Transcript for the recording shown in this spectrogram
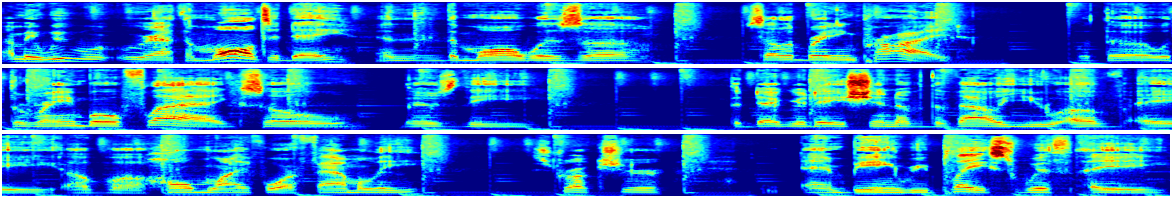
i mean we were, we were at the mall today and the mall was uh celebrating pride with the with the rainbow flag so there's the the degradation of the value of a of a home life or a family structure and being replaced with a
